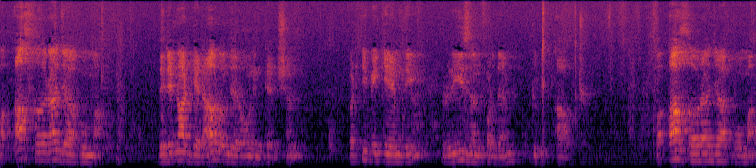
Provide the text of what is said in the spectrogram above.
فَأَخْرَجَهُمَا They did not get out on their own intention, but he became the reason for them to be out. فَأَخْرَجَهُمَا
